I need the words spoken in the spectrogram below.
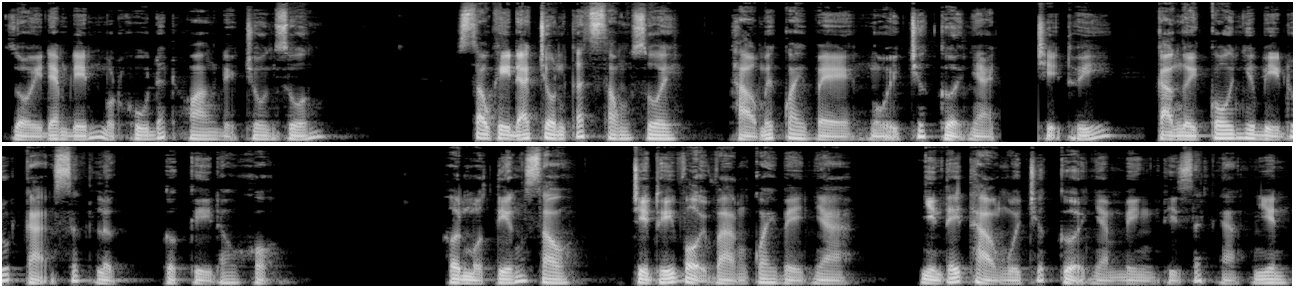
rồi đem đến một khu đất hoang để chôn xuống. Sau khi đã chôn cất xong xuôi, Thảo mới quay về ngồi trước cửa nhà chị Thúy. Cả người cô như bị rút cạn sức lực Cực kỳ đau khổ. Hơn một tiếng sau Chị Thúy vội vàng quay về nhà. Nhìn thấy Thảo ngồi trước cửa nhà mình Thì rất ngạc nhiên.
